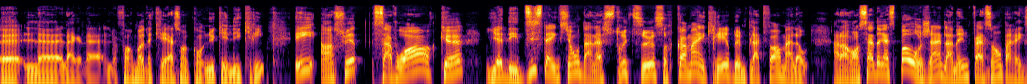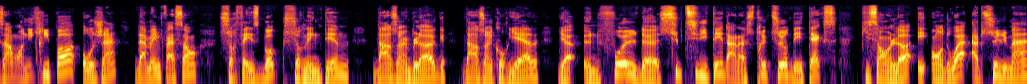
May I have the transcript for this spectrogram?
euh, le, le format de création de contenu qui est l'écrit. Et ensuite, savoir qu'il y a des distinctions dans la structure sur comment écrire d'une plateforme à l'autre. Alors, on s'adresse pas aux gens de la même façon, par exemple. On n'écrit pas aux gens de la même façon sur Facebook, sur LinkedIn, dans un blog, dans un courriel. Il y a une foule de subtilités dans la structure des textes qui sont là et on doit absolument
